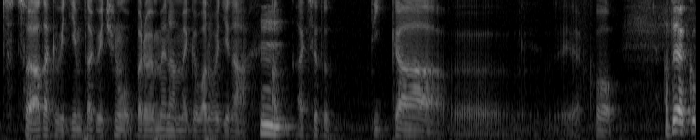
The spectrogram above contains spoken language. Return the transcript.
co já tak vidím, tak většinou operujeme na megawatt hodinách. Hmm. Ať se to týká jako a to je jako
